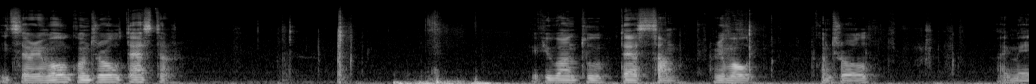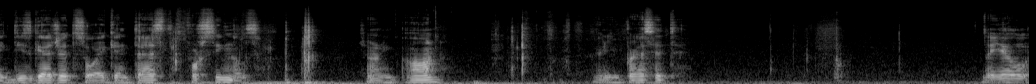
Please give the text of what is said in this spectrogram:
It's a remote control tester. If you want to test some remote control I make this gadget so I can test for signals turning on when you press it. The yellow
